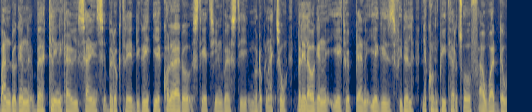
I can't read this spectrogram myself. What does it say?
በአንድ ወገን በክሊኒካዊ ሳይንስ በዶክትሬት ዲግሪ የኮሎራዶ ስቴት ዩኒቨርሲቲ ምሩቅ ናቸው። በሌላ ወገን የኢትዮጵያን የግዕዝ ፊደል ለኮምፒውተር ጽሑፍ አዋደው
